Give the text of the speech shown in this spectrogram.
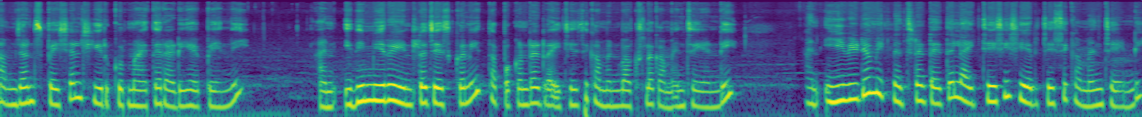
రంజాన్ స్పెషల్ షీర్ కుర్మా అయితే రెడీ అయిపోయింది. అండ్ ఇది మీరు ఇంట్లో చేసుకొని తప్పకుండా ట్రై చేసి కమెంట్ బాక్స్లో కమెంట్ చేయండి. అండ్ ఈ వీడియో మీకు నచ్చినట్టయితే లైక్ చేసి షేర్ చేసి కమెంట్ చేయండి.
